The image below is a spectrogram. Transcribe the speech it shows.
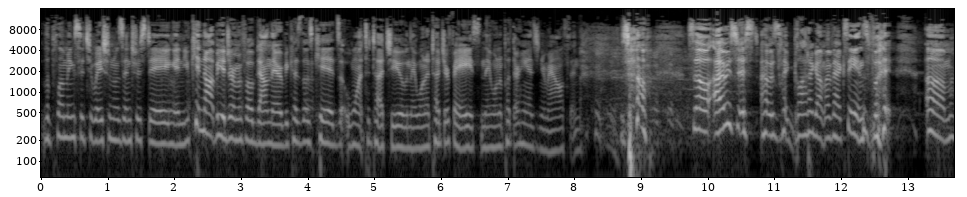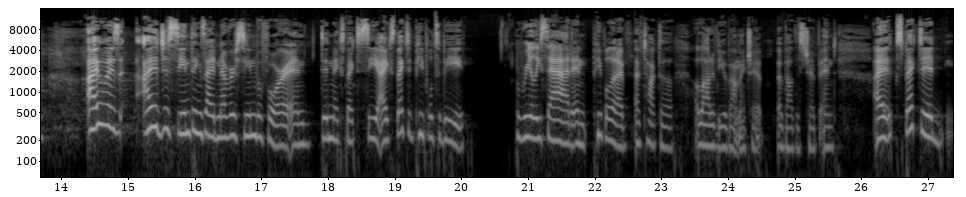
the plumbing situation was interesting and you cannot be a germaphobe down there because those kids want to touch you and they want to touch your face and they want to put their hands in your mouth and so so I was just I was like glad I got my vaccines but um I was I had just seen things I had never seen before and didn't expect to see. I expected people to be really sad and people that I've I've talked to a lot of you about my trip about this trip and I expected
